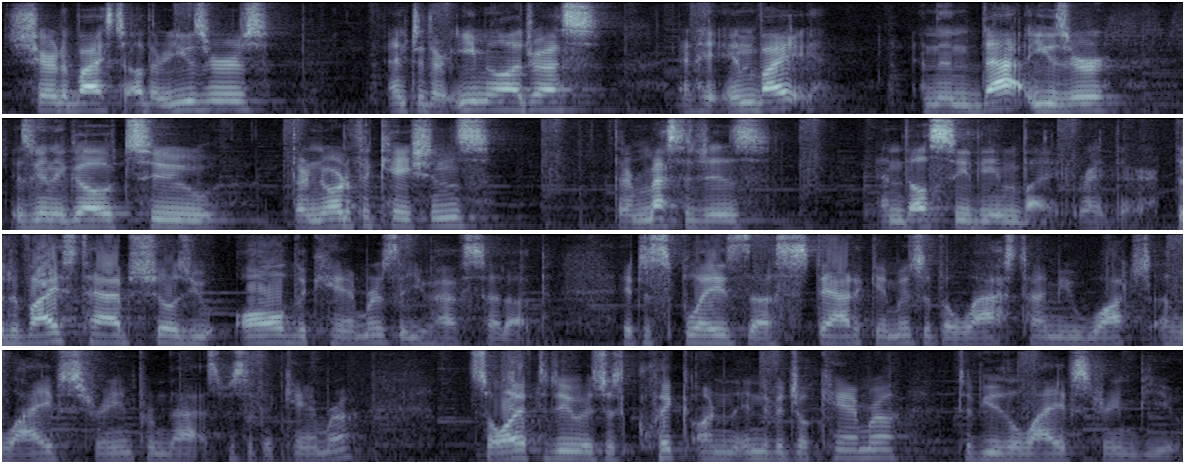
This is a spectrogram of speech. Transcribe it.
share device to other users, enter their email address, and hit invite. And then that user is going to go to their notifications, their messages, and they'll see the invite right there. The device tab shows you all the cameras that you have set up. It displays the static image of the last time you watched a live stream from that specific camera. So all you have to do is just click on an individual camera to view the live stream view.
